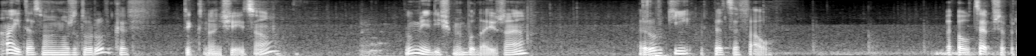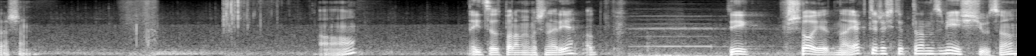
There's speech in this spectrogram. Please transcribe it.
A i teraz mamy może tą rurkę wtyknąć jej, co? Tu mieliśmy bodajże rurki PCV. PVC, przepraszam. O. No i co, odpalamy maszynerię? Od... Ty, wszo jedna, jak ty żeś się tam zmieścił, co?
